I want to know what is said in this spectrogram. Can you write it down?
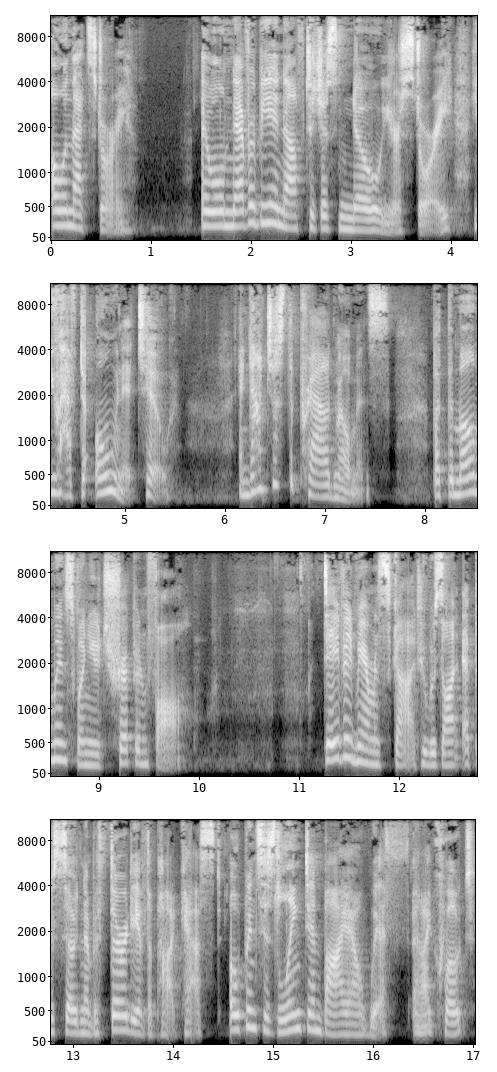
own that story. It will never be enough to just know your story. You have to own it too. And not just the proud moments, but the moments when you trip and fall. David Meerman Scott, who was on episode number 30 of the podcast, opens his LinkedIn bio with, and I quote,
